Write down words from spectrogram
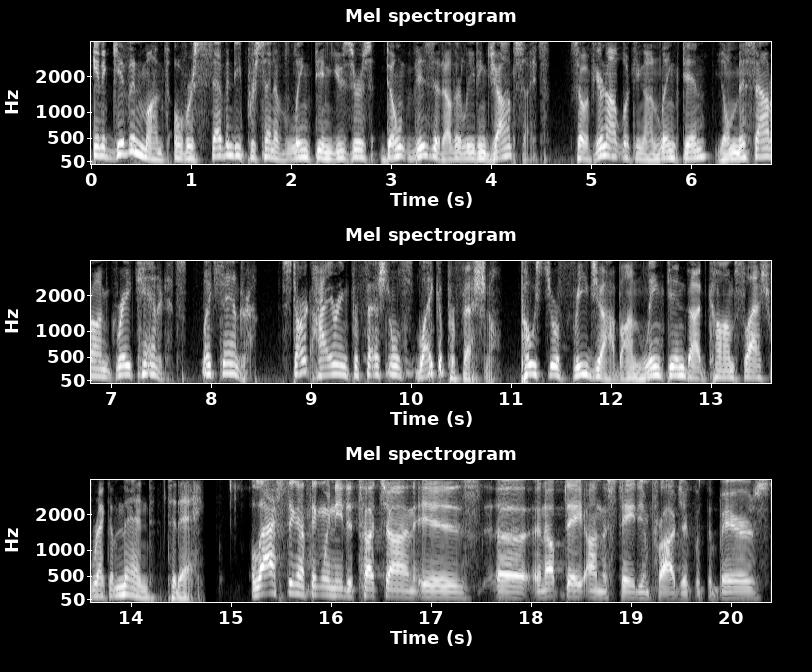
In a given month, over 70% of LinkedIn users don't visit other leading job sites. So if you're not looking on LinkedIn, you'll miss out on great candidates like Sandra. Start hiring professionals like a professional. Post your free job on LinkedIn.com slash recommend today. Last thing I think we need to touch on is uh, an update on the stadium project with the Bears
